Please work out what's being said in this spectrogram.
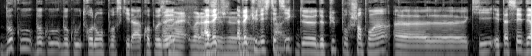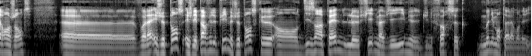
beaucoup, beaucoup, beaucoup trop long pour ce qu'il a proposé. Ouais, voilà, avec, je- je- avec une esthétique de, de pub pour shampoing euh, qui est assez dérangeante. Voilà, et je pense, et je l'ai pas revu depuis, mais je pense que en 10 ans à peine, le film a vieilli d'une force monumentale à mon avis.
